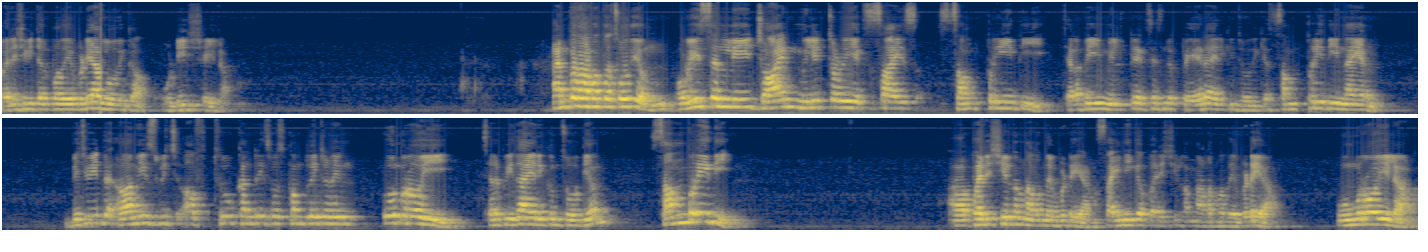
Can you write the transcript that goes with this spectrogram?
പരീക്ഷയ്ക്ക് ചിലപ്പോൾ അത് എവിടെയാന്ന് ചോദിക്കാം. ഒഡീഷയിലാണ്. അൻപതാമത്തെ ചോദ്യം. Recent join military exercise Sampriti ചിലപ്പോൾ ഈ മിലിറ്ററി എക്സസൈസിന്റെ പേരായിരിക്കും ചോദിക്കുക. Sampriti nine between the armies which of two countries was completed in Umroi ചിലപ്പോൾ ഇതായിരിക്കും ചോദ്യം. സംപ്രീതി പരിശീലനം നടന്നത് എവിടെയാണ്? സൈനിക പരിശീലനം നടന്നത് എവിടെയാണ്? ഉമ്രോയിലാണ്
